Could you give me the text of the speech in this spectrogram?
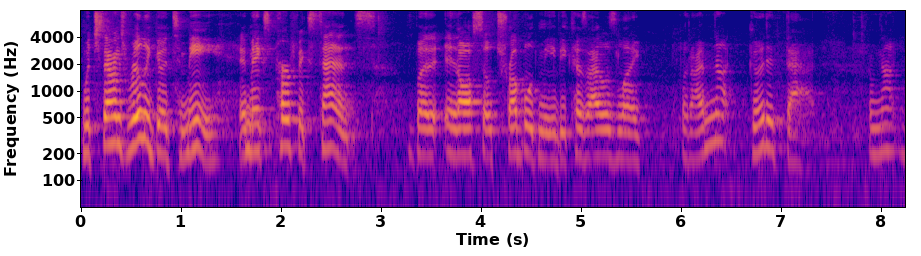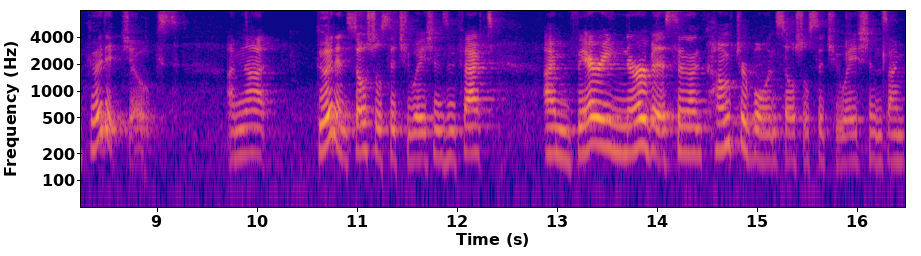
Which sounds really good to me. It makes perfect sense, but it also troubled me because I was like, but I'm not good at that. I'm not good at jokes. I'm not good in social situations. In fact, I'm very nervous and uncomfortable in social situations. I'm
